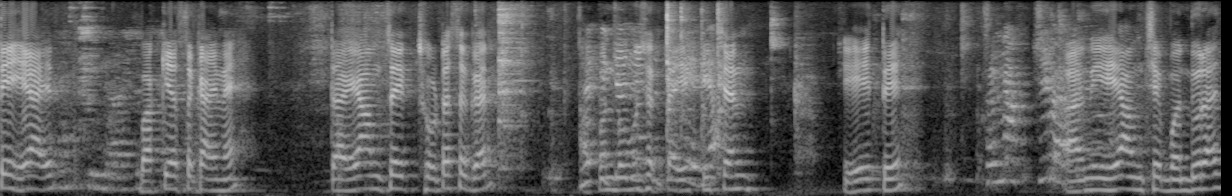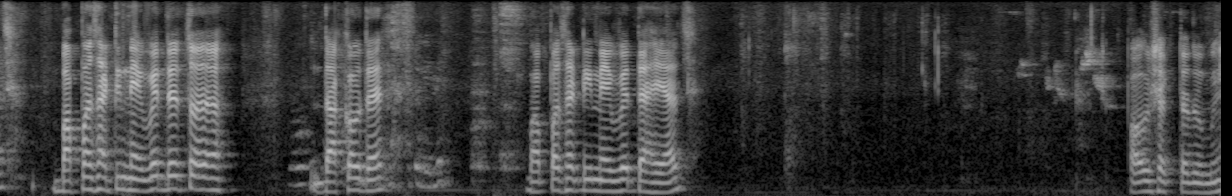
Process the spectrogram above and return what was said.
ते हे आहेत. बाकी असं काय नाही. तर हे आमचं एक छोटंसं घर. आपण बघू आहे, शकता हे area. किचन. हे ते. आणि हे आमचे बंधुराज बाप्पासाठी नैवेद्याचं दाखवत आहेत. बाप्पासाठी नैवेद्य आहे आज. पाहू शकता तुम्ही.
